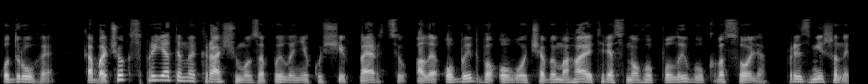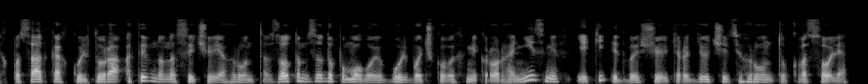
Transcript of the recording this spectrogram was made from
По-друге, Кабачок сприятиме кращому запиленню кущів перцю, але обидва овоча вимагають рясного поливу квасоля. При змішаних посадках культура активно насичує ґрунт азотом за допомогою бульбочкових мікроорганізмів, які підвищують родючість ґрунту квасоля.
